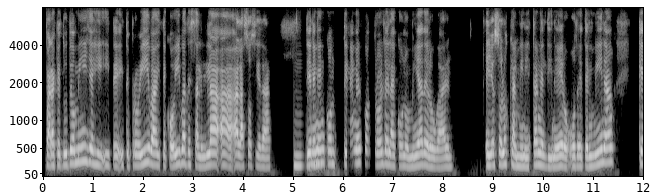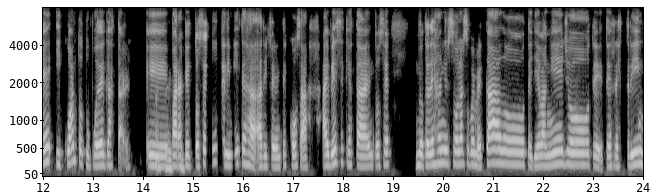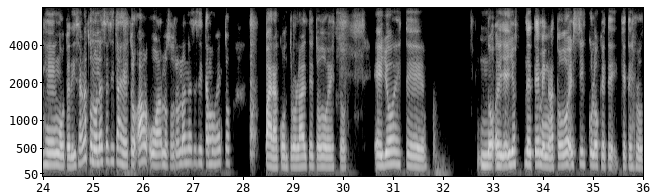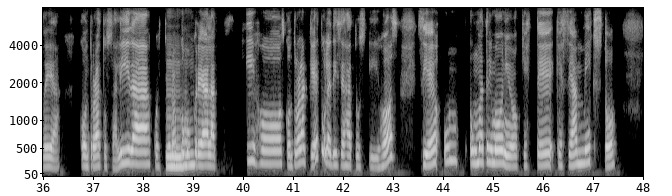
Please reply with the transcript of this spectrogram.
para que tú te humilles y, te, y te prohíbas y te cohibas de salir a, la sociedad. Tienen, en, tienen el control de la economía del hogar ellos son los que administran el dinero o determinan qué y cuánto tú puedes gastar. Eh, para que entonces tú te limites a, diferentes cosas. Hay veces que hasta entonces no te dejan ir sola al supermercado, te llevan ellos, te, restringen o te dicen, ah, tú no necesitas esto, ah, o a nosotros no necesitamos esto para controlarte todo esto. Ellos, este, no, e, ellos le temen a todo el círculo que te, que te rodea controla tus salidas, cuestiona cómo crear a tus hijos, controla qué tú le dices a tus hijos. Si es un, un matrimonio que, esté, que sea mixto,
